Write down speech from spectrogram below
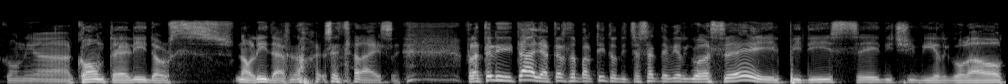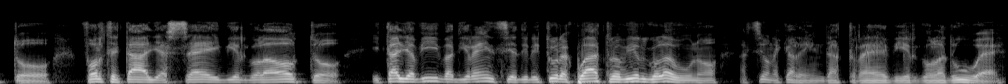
con uh, Conte, leaders, no, leader, no, senza la S. Fratelli d'Italia, terzo partito 17,6, il PD 16,8, Forza Italia 6,8, Italia Viva di Renzi addirittura 4,1, Azione Calenda 3,2.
